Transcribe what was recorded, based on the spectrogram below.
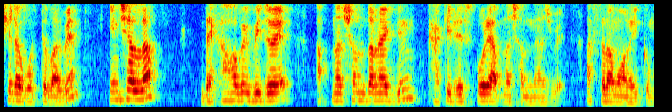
সেটা করতে পারবেন ইনশাল্লাহ দেখা হবে বিজয়ে। আপনার সন্তান একদিন খাকি ড্রেস পরে আপনার সামনে আসবে। আসসালামু আলাইকুম।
